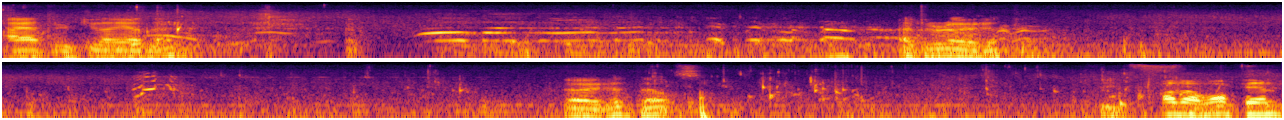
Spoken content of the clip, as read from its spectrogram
Nei, jeg tror ikke det er gjedde. Jeg tror det er ørret. Er ørret, det, altså. Ja, den var pen.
